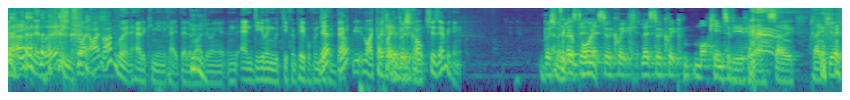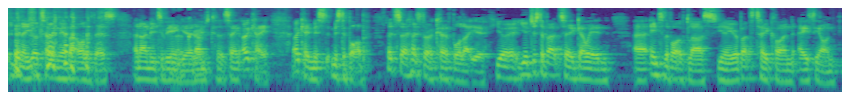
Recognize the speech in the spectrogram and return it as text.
but even the learnings like I, I've learned how to communicate better by doing it and, and dealing with different people from Yeah, different no. back like completely Bushman. cultures everything Bushman, let's good do point. let's do a quick let's do a quick mock interview here. So, like you're you know you're telling me about all of this, and I'm interviewing you, and I'm saying, okay, okay, Mister Mister Bob, let's uh, let's throw a curveball at you. You're you're just about to go in uh, into the vault of glass. You know you're about to take on Atheon,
